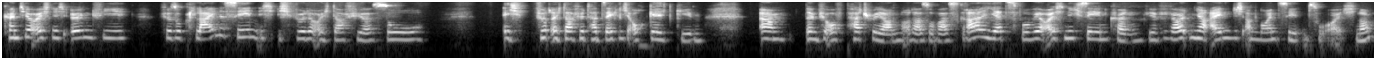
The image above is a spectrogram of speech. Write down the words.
könnt ihr euch nicht irgendwie für so kleine Szenen, ich, ich würde euch dafür so, ich würde euch dafür tatsächlich auch Geld geben. Ähm, irgendwie auf Patreon oder sowas. Gerade jetzt, wo wir euch nicht sehen können. Wir, wir wollten ja eigentlich am 19. zu euch, ne?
